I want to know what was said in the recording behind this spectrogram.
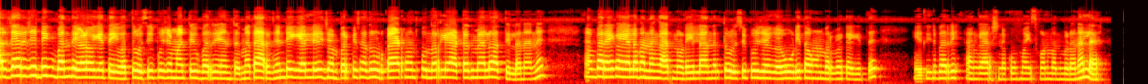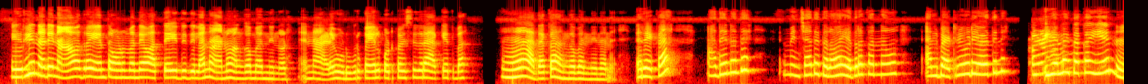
ಅರ್ಜ ಅರ್ಜೆಂಟಿಗೆ ಬಂದು ಹೇಳೋಗೈತೆ, ಇವತ್ತು ತುಳಸಿ ಪೂಜೆ ಮಾಡ್ತೀವಿ ಬರ್ರಿ ಅಂತ. ಮತ್ತೆ ಅರ್ಜೆಂಟಿಗೆ ಎಲ್ಲಿ ಜಂಪರ್ ಪೀಸ್ ಅದು ಹುಡ್ಕಾಡ್ಕೊಂತ ಕುಂದರ್ಲಿ, ಆಟದ ಮೇಲೂ ಹತ್ತಿಲ್ಲ ನಾನು. ಬರೇ ಬರೀ ಕೈಯೆಲ್ಲ ಬಂದಂಗೆ ಆತ್ ನೋಡಿ ಇಲ್ಲ ಅಂದ್ರೆ ತುಳಸಿ ಪೂಜೆಗೆ ಉಡಿ ತಗೊಂಡ್ ಬರ್ಬೇಕಾಗಿತ್ತು. ಇರ್ಲಿ ಬರ್ರಿ, ಹಂಗ ಅರ್ಶಿನ ಕುಂಕುಮ ಇಸ್ಕೊಂಡು ಬಂದ್ಬಿಡೋಣಲ್ಲ ಇರ್ಲಿ ನಡಿ ನಾವಾದ್ರೆ ಏನ್ ತಗೊಂಡ್ ಬಂದೇವ? ಅತ್ತೆ ಇದ್ದಿದ್ದಿಲ್ಲ, ನಾನು ಹಂಗ ಬಂದಿ ನೋಡಿ. ನಾಳೆ ಹುಡುಗರು ಕೈಯಲ್ಲಿ ಕೊಟ್ಟು ಕಳಿಸಿದ್ರೆ ಆಕೇತ್ ಬಾ. ಹಾ ಅದಕ್ಕ ಹಂಗ ಬಂದಿ ನಾನು. ರೇಖಾ, ಅದೇನದು? ಮಿಂಚಾದಲ್ಲ ಎದ್ರ ಕಣ್ಣು ಅಲ್ಲಿ ಬ್ಯಾಟ್ರಿ ಹೊಡಿ ಹೇಳ್ತೀನಿ. ಎಲ್ಲ ತಕ್ಕ ಏನು?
